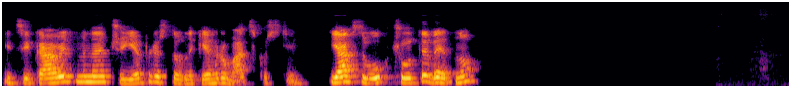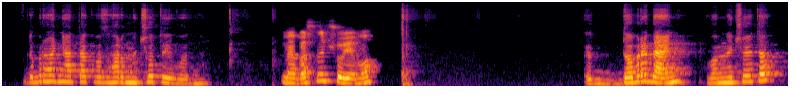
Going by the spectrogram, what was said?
І цікавить мене, чи є представники громадськості. Як звук чути, видно? Доброго дня, так вас гарно чути і видно. Ми вас не чуємо. Добрий день. Ви мене чуєте?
